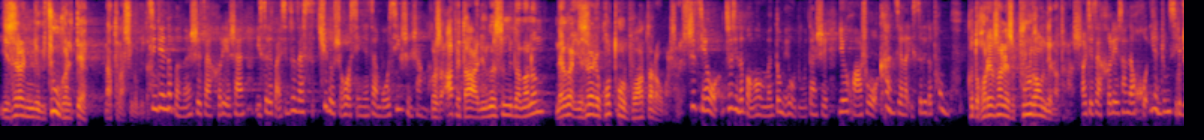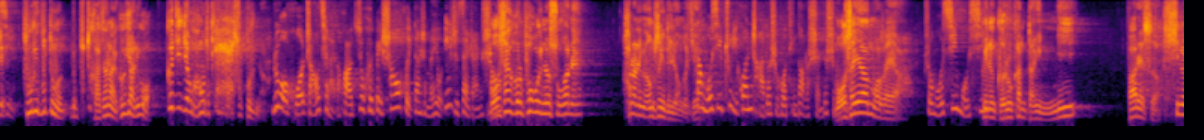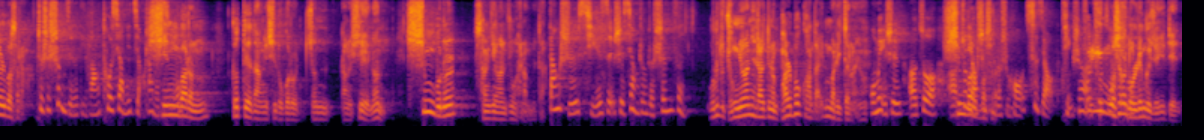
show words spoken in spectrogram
이스라엘 민족이 죽어갈 때 나타나신 겁니다. 今天的本文是在何烈山，以色列百姓正在死去的时候显现在摩西身上的。 그래서 앞에 다 안 읽었습니다만은 내가 이스라엘의 고통을 보았다라고 말씀했어요. 之前我之前的本文我们都没有读，但是耶和华说我看见了以色列的痛苦， 그것도 호렙산에서 불 가운데 나타났어요. 而且在何烈山的火焰中显 근데 现。 불이 붙으면 붙어 가잖아요. 그게 아니고 끄지지 않고 가운데 계속 불이 나. 如果火着起来的话，就会被烧毁，但是没有一直在燃烧。 모세가 그걸 보고 있는 순간에 하나님의 음성이 들려온 거죠. 当摩西注意观察的时候，听到了神的声音， 모세야 모세야 说：“摩西，摩西， 그는 거룩한 땅이 네 발에서 신을 벗어라. 신발은 그때 당시도 그렇 전 당시에는 신분을 상징하는 중 하나입니다. 우리도 중요한 일 할 때는 발 벗고 한다 이런 말이 있잖아요. 신발 벗어라. 놀란 거죠 이때.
